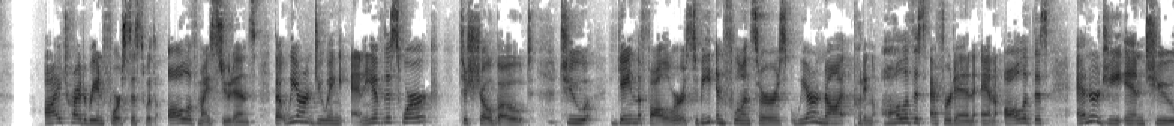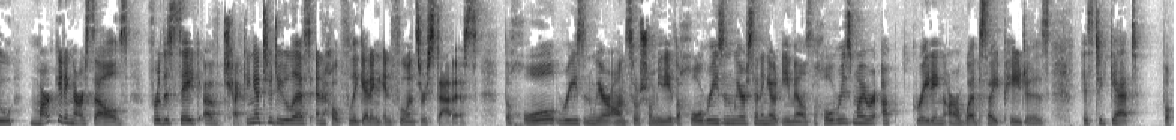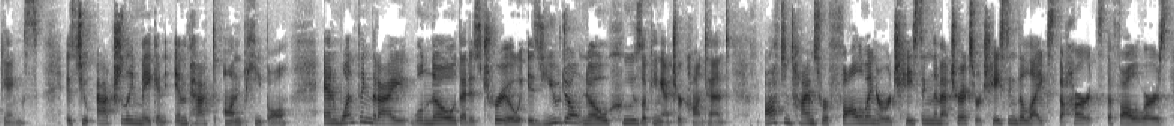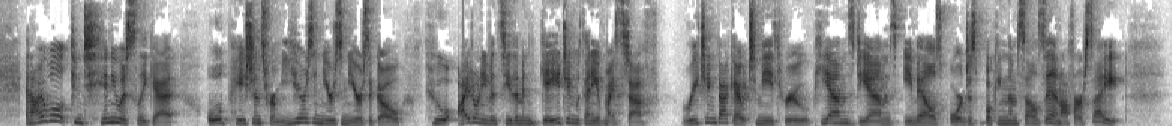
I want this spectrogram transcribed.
I try to reinforce this with all of my students that we aren't doing any of this work to showboat, to gain the followers, to be influencers. We are not putting all of this effort in and all of this energy into marketing ourselves for the sake of checking a to do list and hopefully getting influencer status. The whole reason we are on social media, the whole reason we are sending out emails, the whole reason why we're upgrading our website pages is to get bookings, is to actually make an impact on people. And one thing that I will know that is true is you don't know who's looking at your content. Oftentimes, we're following or we're chasing the metrics, we're chasing the likes, the hearts, the followers. And I will continuously get old patients from years and years and years ago who I don't even see them engaging with any of my stuff reaching back out to me through PMs, DMs, emails, or just booking themselves in off our site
